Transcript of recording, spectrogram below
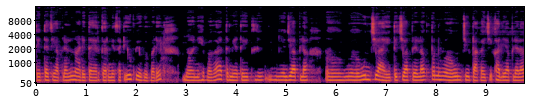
ते त्याची आपल्याला नाडी तयार करण्यासाठी उपयोगी पडेल. आणि हे बघा आता मी आता इथली जी आपला उंची आहे त्याची आपल्याला पण उंची टाकायची. खाली आपल्याला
